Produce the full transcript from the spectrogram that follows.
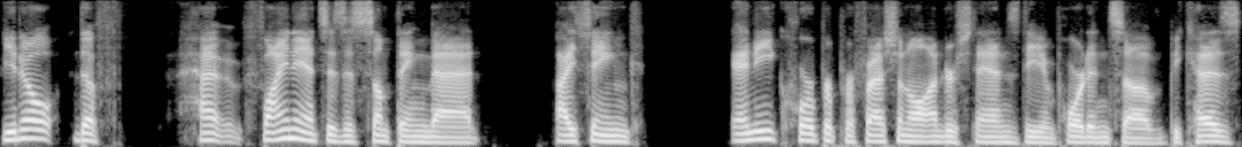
You know, the f- finances is something that I think any corporate professional understands the importance of because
